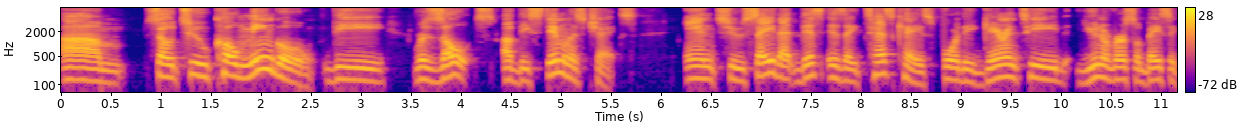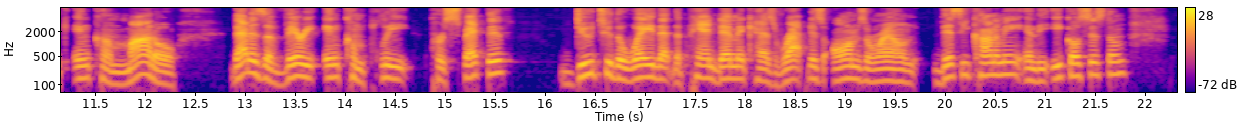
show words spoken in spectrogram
Um, so to commingle the results of the stimulus checks and to say that this is a test case for the guaranteed universal basic income model, that is a very incomplete perspective due to the way that the pandemic has wrapped its arms around this economy and the ecosystem.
